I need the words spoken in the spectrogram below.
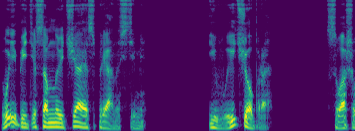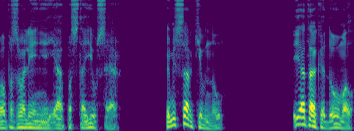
«Выпейте со мной чая с пряностями». «И вы, Чопра?» «С вашего позволения я постою, сэр». Комиссар кивнул. Я так и думал.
